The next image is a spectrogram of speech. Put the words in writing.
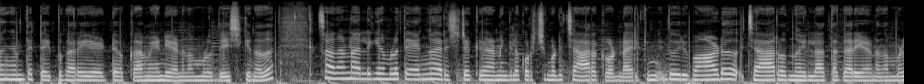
അങ്ങനത്തെ ടൈപ്പ് കറിയായിട്ട് വെക്കാൻ വേണ്ടിയാണ് നമ്മൾ ഉദ്ദേശിക്കുന്നത്. സാധാരണ അല്ലെങ്കിൽ നമ്മൾ തേങ്ങ അരച്ചിട്ടൊക്കെ ആണെങ്കിൽ കുറച്ചും കൂടി ചാറൊക്കെ ഉണ്ടായിരിക്കും. ഇത് ഒരുപാട് ചാറൊന്നും ഇല്ലാത്ത കറിയാണ് നമ്മൾ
